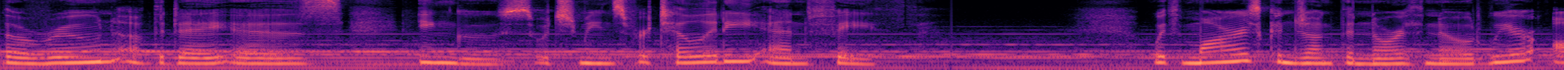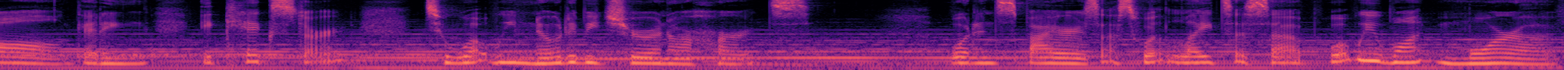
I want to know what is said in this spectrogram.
The rune of the day is Inguz, which means fertility and faith. With Mars conjunct the North Node, we are all getting a kickstart to what we know to be true in our hearts, what inspires us, what lights us up, what we want more of.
